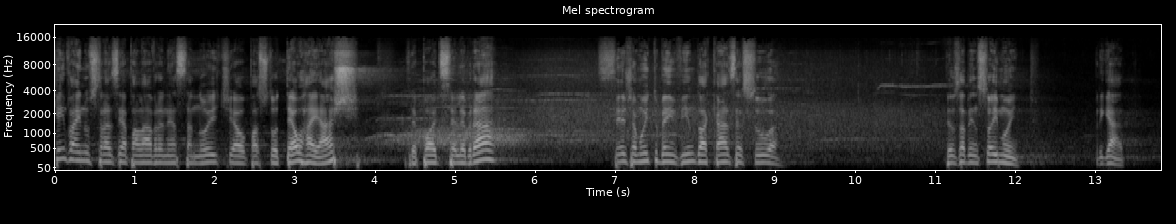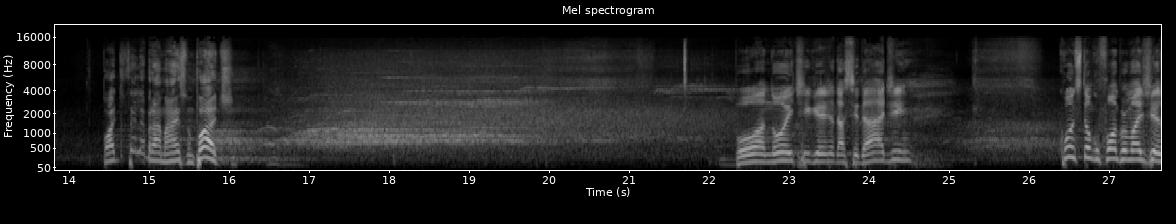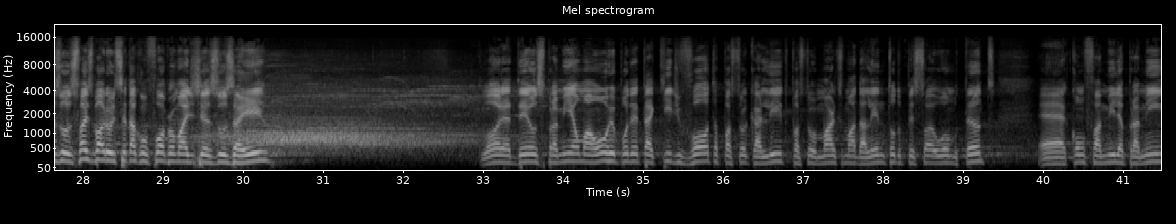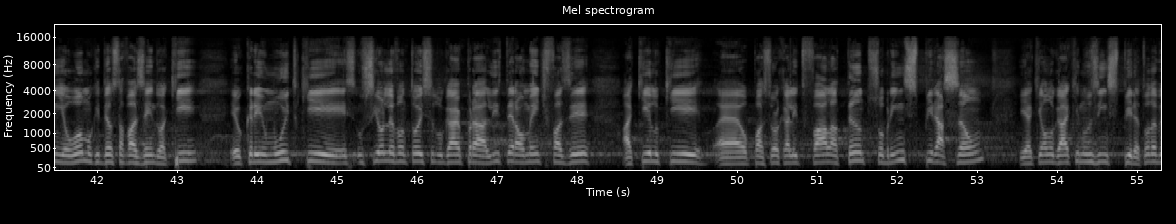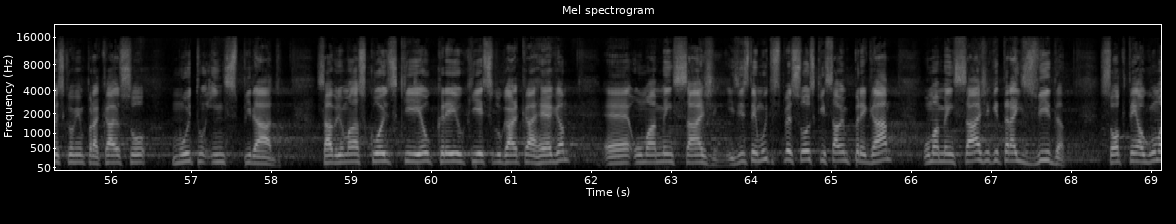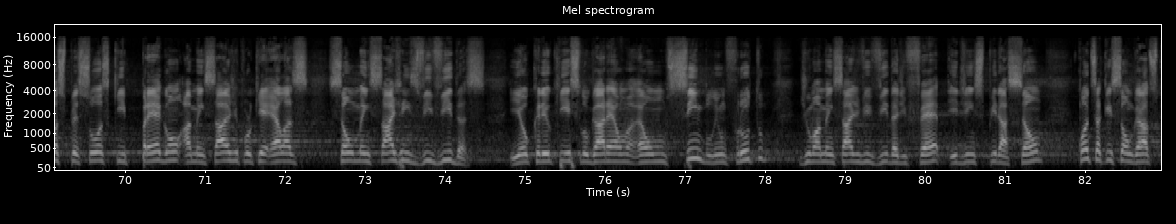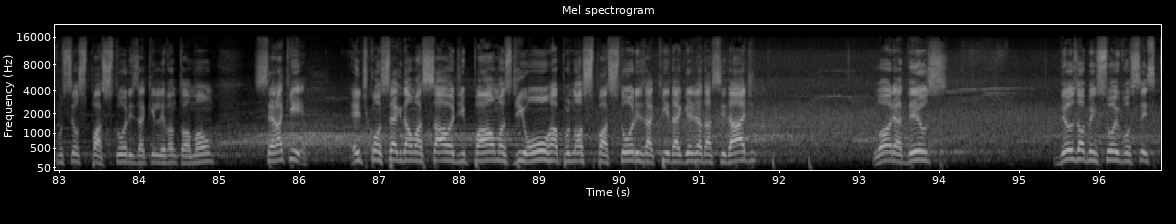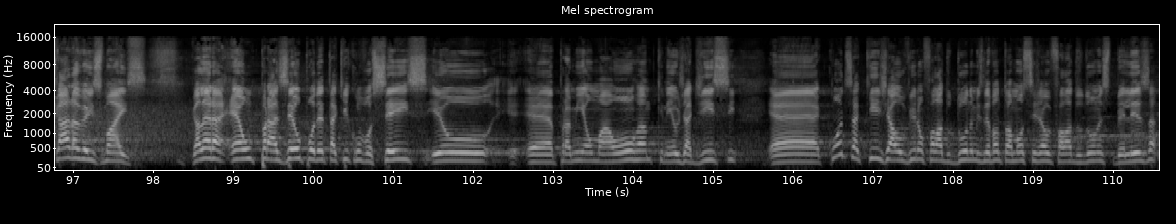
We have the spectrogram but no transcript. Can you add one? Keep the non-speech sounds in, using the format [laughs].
Quem vai nos trazer a palavra nesta noite é o pastor Tel Hayashi. Você pode celebrar? Seja muito bem-vindo, a casa é sua. Deus abençoe muito. Obrigado. Pode celebrar mais, não pode? Boa noite, igreja da cidade. Quantos estão com fome por mais de Jesus? Faz barulho, você está com fome por mais de Jesus aí. Glória a Deus, para mim é uma honra eu poder estar aqui de volta, Pastor Carlito, Pastor Marcos Madalena, todo o pessoal eu amo tanto, é, como família para mim, eu amo o que Deus está fazendo aqui. Eu creio muito que o Senhor levantou esse lugar para literalmente fazer aquilo que é, o Pastor Carlito fala tanto sobre inspiração e aqui é um lugar que nos inspira. Toda vez que eu vim para cá, eu sou muito inspirado. Sabe, uma das coisas que eu creio que esse lugar carrega é uma mensagem. Existem muitas pessoas que sabem pregar uma mensagem que traz vida. Só que tem algumas pessoas que pregam a mensagem porque elas são mensagens vividas. E eu creio que esse lugar é um, é um símbolo e um fruto de uma mensagem vivida de fé e de inspiração Quantos aqui são gratos por seus pastores aqui? Levantou a mão. Será que a gente consegue dar uma salva de palmas de honra para os nossos pastores aqui da igreja da cidade? Glória a Deus. Deus abençoe vocês cada vez mais. Galera, é um prazer eu poder estar aqui com vocês. Eu, é, para mim é uma honra, que nem eu já disse. É, quantos aqui já ouviram falar do Dunamis? Levanta a mão se já ouviu falar do Dunamis, beleza?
